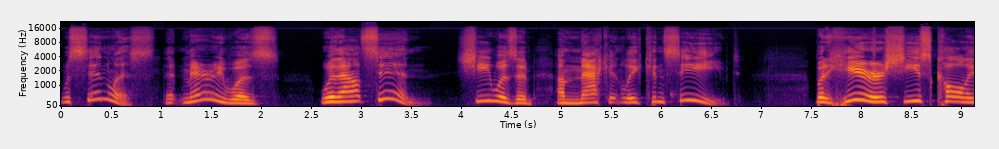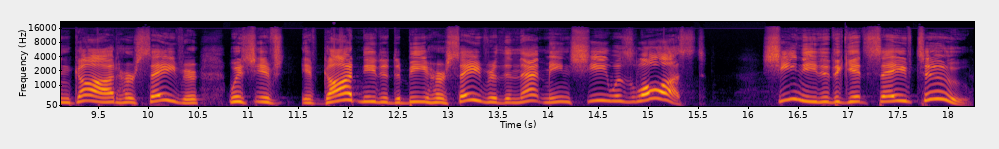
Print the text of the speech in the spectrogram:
was sinless, that Mary was without sin. She was immaculately conceived. But here she's calling God her Savior, which if, if God needed to be her Savior, then that means she was lost she needed to get saved too.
